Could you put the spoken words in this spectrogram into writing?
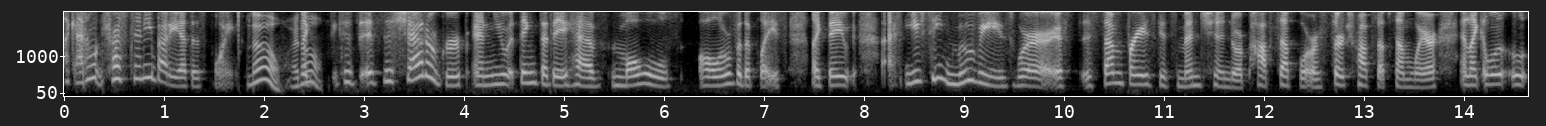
Like, I don't trust anybody at this point. No, I like don't. because it's this shadow group and you would think that they have moles all over the place like they you've seen movies where if, if some phrase gets mentioned or pops up or a search pops up somewhere and like L- L-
